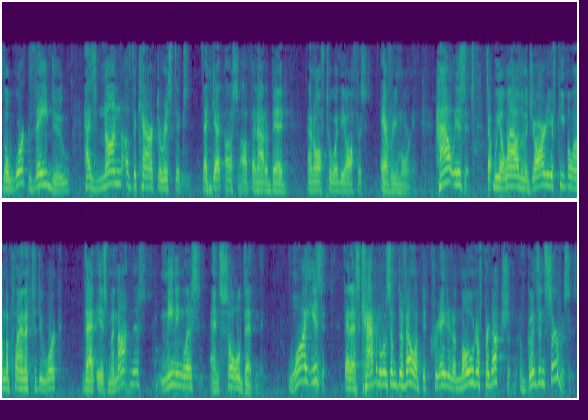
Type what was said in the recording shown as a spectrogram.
the work they do has none of the characteristics that get us up and out of bed and off toward the office every morning. How is it that we allow the majority of people on the planet to do work that is monotonous, meaningless, and soul deadening? Why is it that as capitalism developed, it created a mode of production of goods and services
